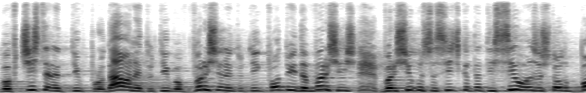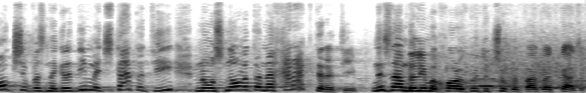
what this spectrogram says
в чистенето ти, в продаването ти, в вършенето ти, каквото и да вършиш, върши го с всичката ти сила, защото Бог ще възнагради мечтата ти на основата на характера ти. Не знам дали има хора, които чуха това, което казах.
